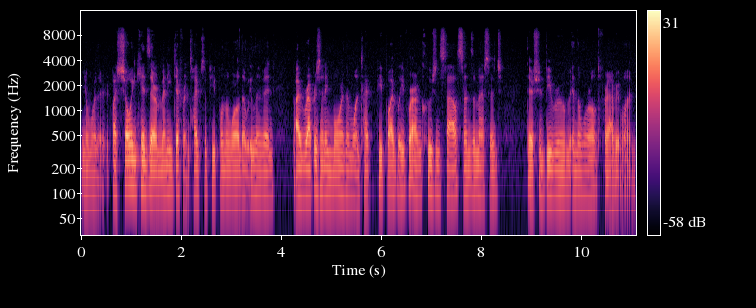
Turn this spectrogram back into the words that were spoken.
you know where by showing kids there are many different types of people in the world that we live in by representing more than one type of people. I believe where our inclusion style sends a message there should be room in the world for everyone.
